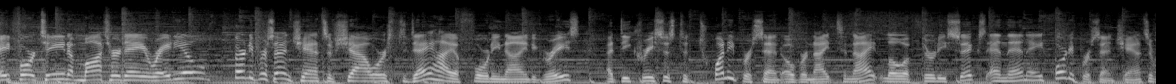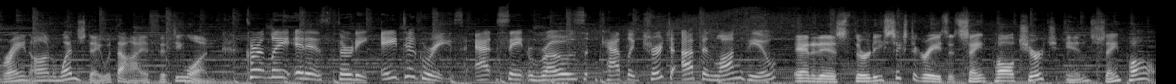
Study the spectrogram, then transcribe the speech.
814 Mater Dei Radio. 30% chance of showers today, high of 49 degrees. That decreases to 20% overnight tonight, low of 36, and then a 40% chance of rain on Wednesday with the high of 51. Currently, it is 38 degrees at St. Rose Catholic Church up in Longview. And it is 36 degrees at St. Paul Church in St. Paul.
